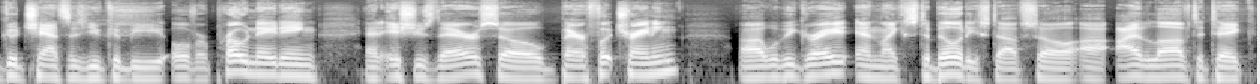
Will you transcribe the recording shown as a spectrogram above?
good chances you could be over pronating and issues there. So barefoot training uh, would be great, and like stability stuff. So uh, I love to take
